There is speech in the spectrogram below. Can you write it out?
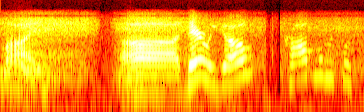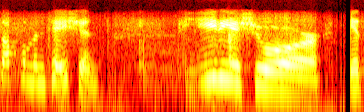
slide? Uh, there we go. Problems with supplementation. Pediasure. It's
